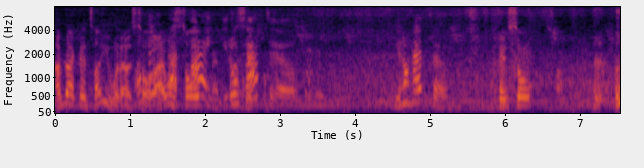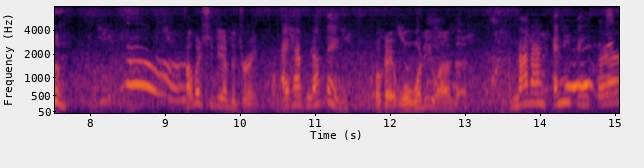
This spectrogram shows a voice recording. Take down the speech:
I'm not going to tell you what I was told. Okay, I was that's told. fine. You don't listen, have to. You don't have to. Okay, so how much did you have to drink? I have nothing. Okay, well, what are you on then? I'm not on anything, sir.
